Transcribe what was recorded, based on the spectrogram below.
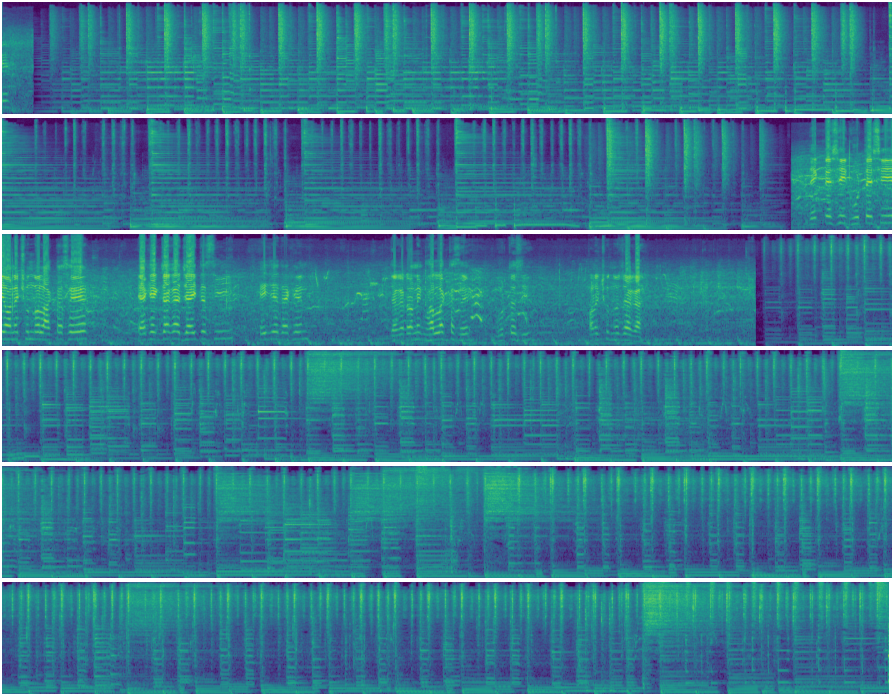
দেখতেছি, ঘুরতেছি, অনেক সুন্দর লাগতেছে। এক এক জায়গায় যাইতেছি। এই যে দেখেন, জায়গাটা অনেক ভালো লাগতেছে, ঘুরতেছি। অনেক সুন্দর জায়গা।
